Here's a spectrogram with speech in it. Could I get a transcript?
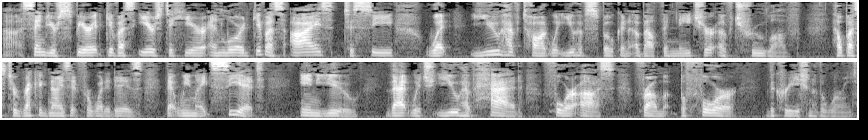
Uh, send your spirit, give us ears to hear, and Lord, give us eyes to see what you have taught, what you have spoken about the nature of true love. Help us to recognize it for what it is, that we might see it in you, that which you have had for us from before the creation of the world.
